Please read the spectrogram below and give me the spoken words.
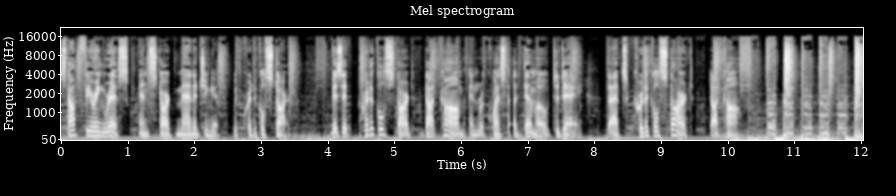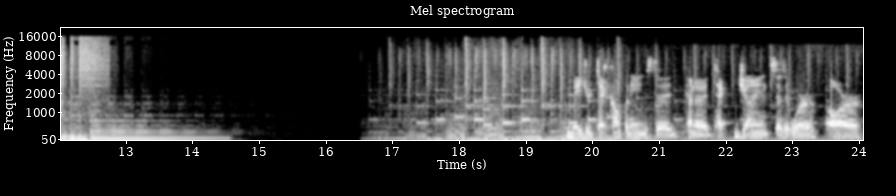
Stop fearing risk and start managing it with Critical Start. Visit criticalstart.com and request a demo today. That's criticalstart.com. major tech companies, the kind of tech giants, as it were, are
